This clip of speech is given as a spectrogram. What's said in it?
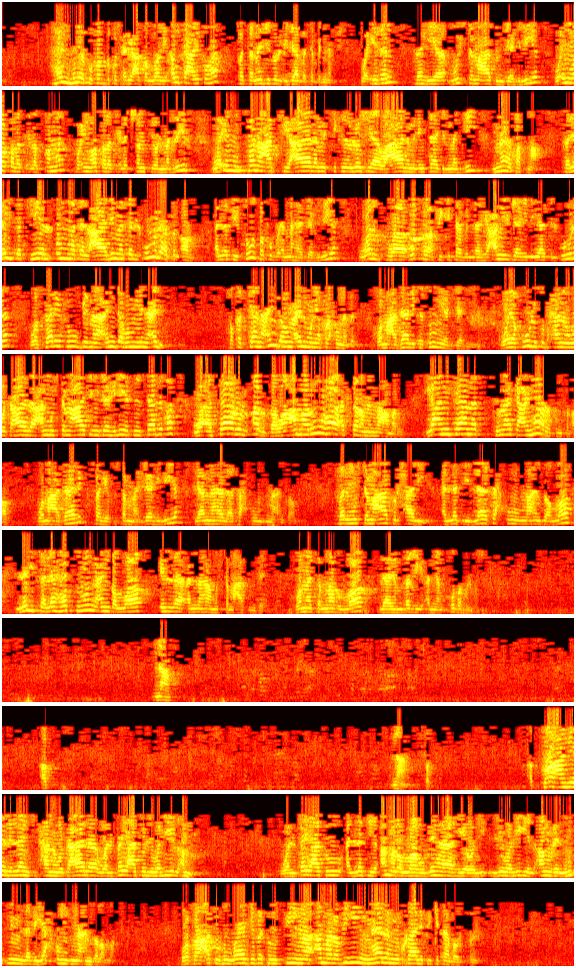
هل هي تطبق شريعة الله أو تعرفها؟ فسنجد الإجابة بالنفي. وإذا فهي مجتمعات جاهلية وإن وصلت إلى القمر وإن وصلت إلى الشمس والمريخ وإن صنعت في عالم التكنولوجيا وعالم الإنتاج المادي ما تصنع. فليست هي الأمة العالمة الأولى في الأرض التي توصف بأنها جاهلية. واقرأ في كتاب الله عن الجاهليات الأولى وفرحوا بما عندهم من علم. فقد كان عندهم علم يفرحون به ومع ذلك سميت جاهلية. ويقول سبحانه وتعالى عن مجتمعات جاهلية سابقة وأثاروا الأرض وعمروها أكثر مما عمروها يعني كانت هناك عمارة في الأرض ومع ذلك فهي تسمى جاهلية لأنها لا تحكم بما أنزل الله. فالمجتمعات الحالية التي لا تحكم بما أنزل الله ليس لها اسم عند الله إلا أنها مجتمعات جاهلية. وما سماه الله لا ينبغي أن ينقضه المسلم نعم. نعم الطاعة هي لله سبحانه وتعالى والبيعة لولي الأمر. والبيعة التي أمر الله بها هي لولي الأمر المسلم الذي يحكم بما أنزل الله. وطاعته واجبة فيما أمر به ما لم يخالف الكتاب والسنة.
